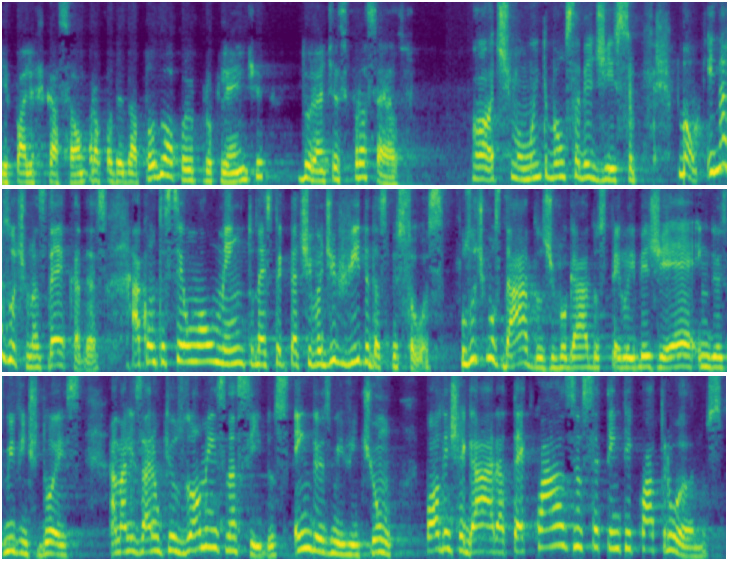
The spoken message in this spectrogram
e qualificação para poder dar todo o apoio para o cliente durante esse processo. Ótimo, muito bom saber disso. Bom, e nas últimas décadas, aconteceu um aumento na expectativa de vida das pessoas. Os últimos dados divulgados pelo IBGE em 2022 analisaram que os homens nascidos em 2021 podem chegar até quase os 74 anos,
